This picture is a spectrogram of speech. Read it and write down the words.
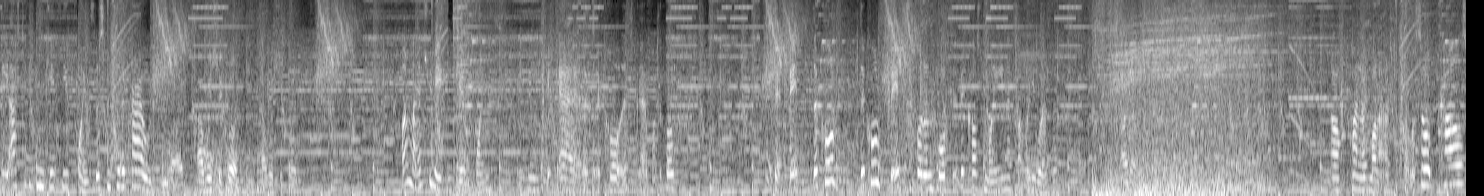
He asked if he can give you points. Listen to the crowd. I wish you could. I wish you could. On live stream, you can give points. You can, uh, it's called, it's, uh, what's it called? shit bit. They're called they're called bits, but unfortunately they cost money and it's not really worth it. I don't. Oh, Final monitors. So Carl's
